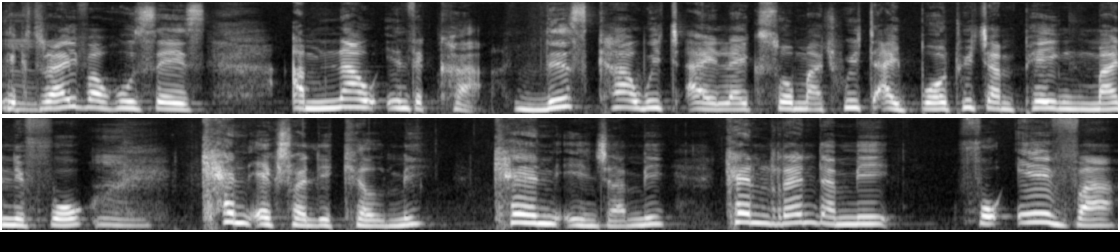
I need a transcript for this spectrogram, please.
mm. a driver who says, I'm now in the car. This car, which I like so much, which I bought, which I'm paying money for, mm. can actually kill me, can injure me, can render me forever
